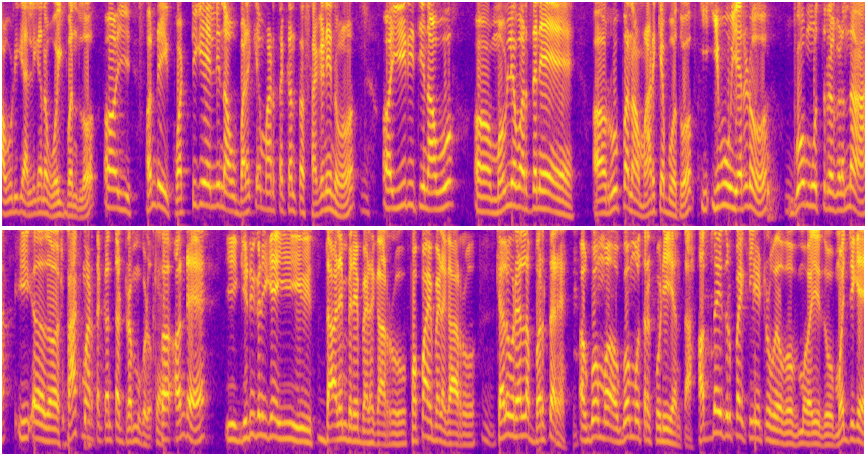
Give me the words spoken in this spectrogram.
ಆ ಹುಡುಗಿ ಅಲ್ಲಿಗನ ಹೋಗಿ ಬಂದ್ಲು. ಈ ಅಂದ್ರೆ ಈ ಕೊಟ್ಟಿಗೆಯಲ್ಲಿ ನಾವು ಬಳಕೆ ಮಾಡ್ತಕ್ಕಂಥ ಸಗಣಿನೂ ಈ ರೀತಿ ನಾವು ಮೌಲ್ಯವರ್ಧನೆ ರೂಪ ನಾವು ಮಾಡ್ಕೋಬಹುದು ಇವು ಎರಡು ಗೋಮೂತ್ರಗಳನ್ನ ಈ ಸ್ಟಾಕ್ ಮಾಡ್ತಕ್ಕಂಥ ಡ್ರಮ್ಗಳು. ಅಂದ್ರೆ ಈ ಗಿಡಗಳಿಗೆ ಈ ದಾಳಿಂಬೆರೆ ಬೆಳೆಗಾರರು, ಪಪ್ಪಾಯಿ ಬೆಳೆಗಾರರು ಕೆಲವರೆಲ್ಲ ಬರ್ತಾರೆ. ಗೋಮ, ಗೋಮೂತ್ರ ಕೊಡಿ ಅಂತ. ಹದಿನೈದು ರೂಪಾಯಿ ಲೀಟರ್ ಇದು ಮಜ್ಜಿಗೆ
